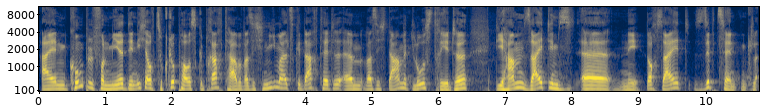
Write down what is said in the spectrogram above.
ein Kumpel von mir, den ich auch zu Clubhouse gebracht habe, was ich niemals gedacht hätte, ähm, was ich damit lostrete, die haben seit dem, s- äh, nee, doch seit 17. Kla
